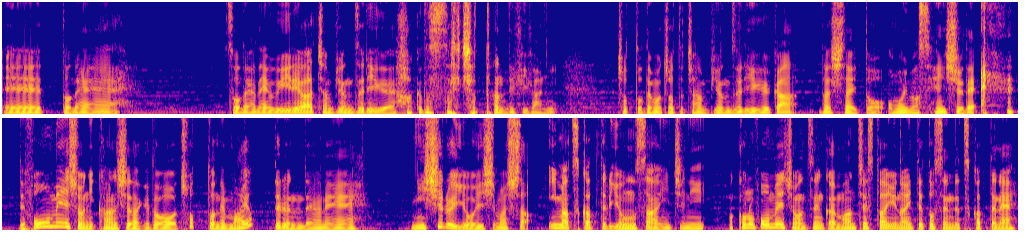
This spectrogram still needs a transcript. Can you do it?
えー、っとね、そうだよね、ウィーレはチャンピオンズリーグ剥奪されちゃったんで、FIFA に。ちょっとでもちょっとチャンピオンズリーグ感出したいと思います、編集で。で、フォーメーションに関してだけど、ちょっとね、迷ってるんだよね。2種類用意しました。今使ってる4312。このフォーメーションは前回マンチェスターユナイテッド戦で使ってね、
